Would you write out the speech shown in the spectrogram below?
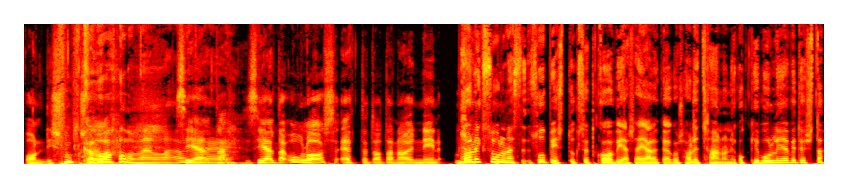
ponnistuksella Kolmella, okei. sieltä, sieltä ulos, että tota noin niin, Mutta Oliko sulla ne supistukset kovia sen jälkeen, kun sä olit saanut niinku kivunlievitystä?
